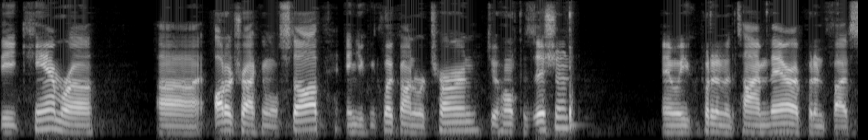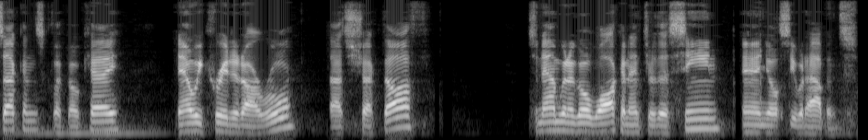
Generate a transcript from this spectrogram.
the camera uh, auto tracking will stop and you can click on return to home position and we put in a time there. I put in five seconds, click OK. Now we created our rule. That's checked off. So now I'm going to go walk and enter this scene and you'll see what happens.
